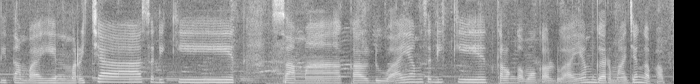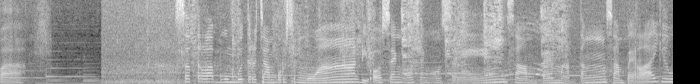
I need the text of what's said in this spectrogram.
ditambahin merica sedikit sama kaldu ayam sedikit. Kalau nggak mau kaldu ayam garam aja nggak apa-apa. Setelah bumbu tercampur semua dioseng-oseng-oseng sampai mateng sampai layu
